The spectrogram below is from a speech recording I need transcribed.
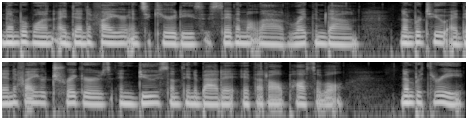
Number one, identify your insecurities, say them out loud, write them down. Number two, identify your triggers and do something about it if at all possible. Number three,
